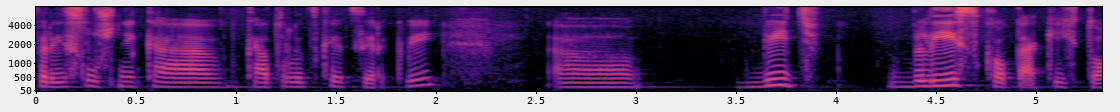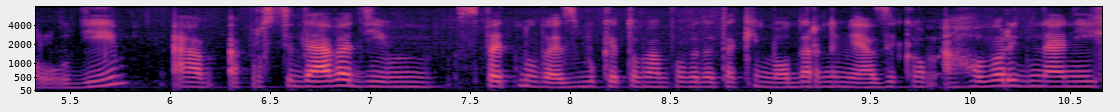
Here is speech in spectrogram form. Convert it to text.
príslušníka katolíckej cirkvi uh, byť blízko takýchto ľudí a, a proste dávať im spätnú väzbu, keď to mám povedať takým moderným jazykom a hovoriť na nich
